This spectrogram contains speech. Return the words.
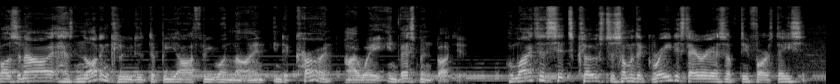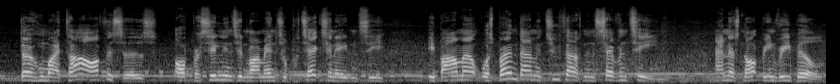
Bolsonaro has not included the BR319 in the current highway investment budget. Humaita sits close to some of the greatest areas of deforestation. The Humaita offices of Brazilian's Environmental Protection Agency, IBAMA, was burned down in 2017 and has not been rebuilt.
